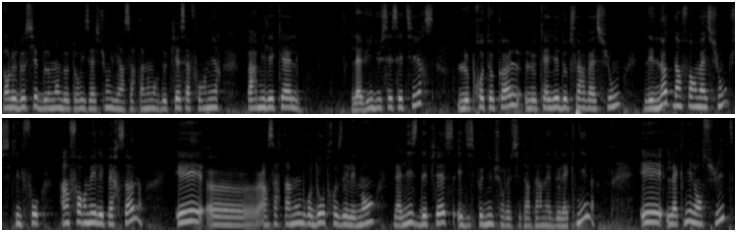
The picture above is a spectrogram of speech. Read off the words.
dans le dossier de demande d'autorisation, il y a un certain nombre de pièces à fournir, parmi lesquelles l'avis du CCTIRS, le protocole, le cahier d'observation, les notes d'information, puisqu'il faut informer les personnes, et euh, un certain nombre d'autres éléments. La liste des pièces est disponible sur le site internet de la CNIL. Et la CNIL ensuite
